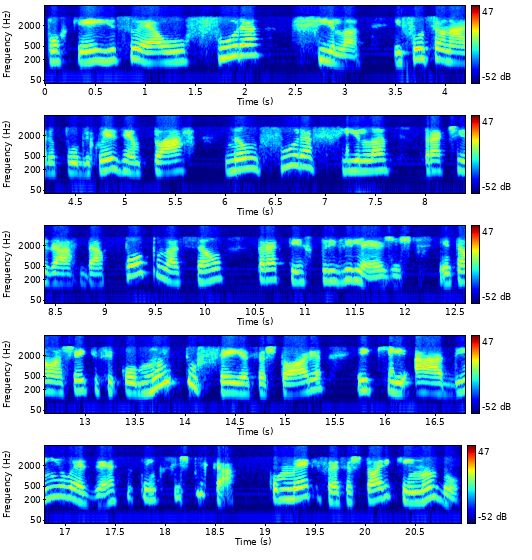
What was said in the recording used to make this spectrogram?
Porque isso é o fura-fila. E funcionário público exemplar não fura fila para tirar da população para ter privilégios. Então, achei que ficou muito feia essa história e que a ABIN e o Exército têm que se explicar. Como é que foi essa história e quem mandou?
